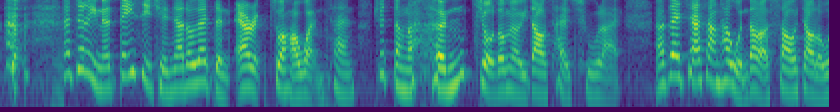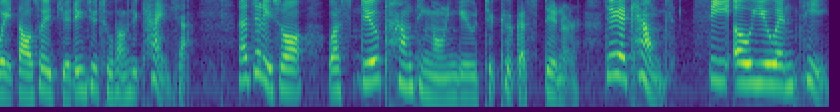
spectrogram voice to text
那这里呢，Daisy 全家都在等 Eric 做好晚餐，却等了很久都没有一道菜出来。然后再加上他闻到了烧焦的味道，所以决定去厨房去看一下。那这里说，was still counting on you to cook us dinner。这个 count C O U N T，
